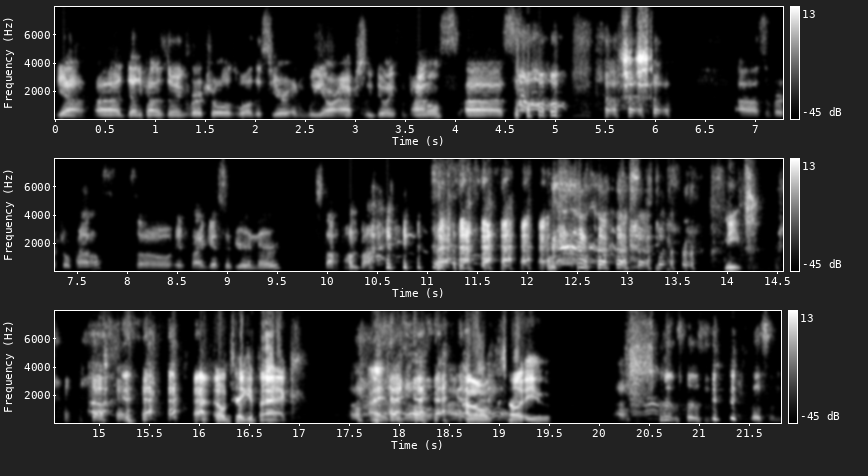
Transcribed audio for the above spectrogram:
Yeah, uh, Gen Con is doing virtual as well this year, and we are actually doing some panels. Uh, so, uh, some virtual panels. So, if I guess if you're a nerd, stop on by. Neat. I don't take it back. I- I know. I, I don't know what yeah. to tell you. Listen,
